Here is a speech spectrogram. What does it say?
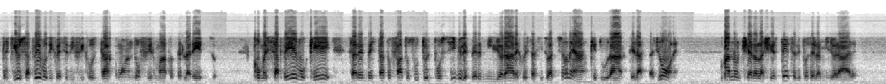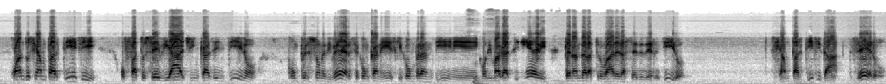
perché io sapevo di queste difficoltà quando ho firmato per l'Arezzo sapevo che sarebbe stato fatto tutto il possibile per migliorare questa situazione anche durante la stagione, ma non c'era la certezza di poterla migliorare. Quando siamo partiti ho fatto sei viaggi in Casentino con persone diverse, con Caneschi, con Brandini, con i magazzinieri per andare a trovare la sede del ritiro. Siamo partiti da zero,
